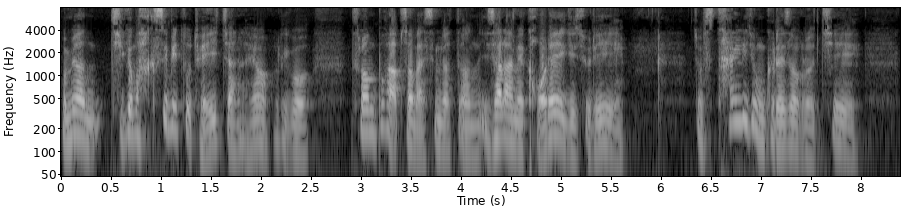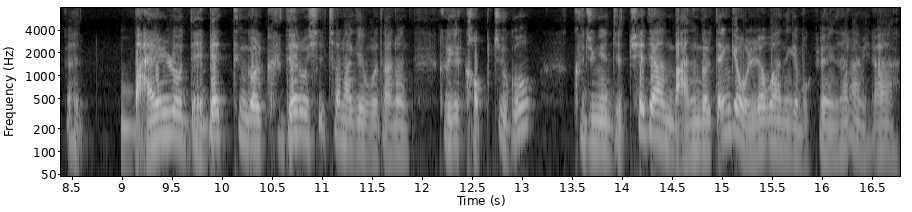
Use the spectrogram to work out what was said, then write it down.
보면 지금 학습이 또 돼 있잖아요. 그리고 트럼프가 앞서 말씀드렸던 이 사람의 거래 기술이 좀 스타일이 좀 그래서 그렇지. 그러니까 말로 내뱉은 걸 그대로 실천하기보다는 그렇게 겁주고 그 중에 이제 최대한 많은 걸 땡겨 오려고 하는 게 목표인 사람이라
